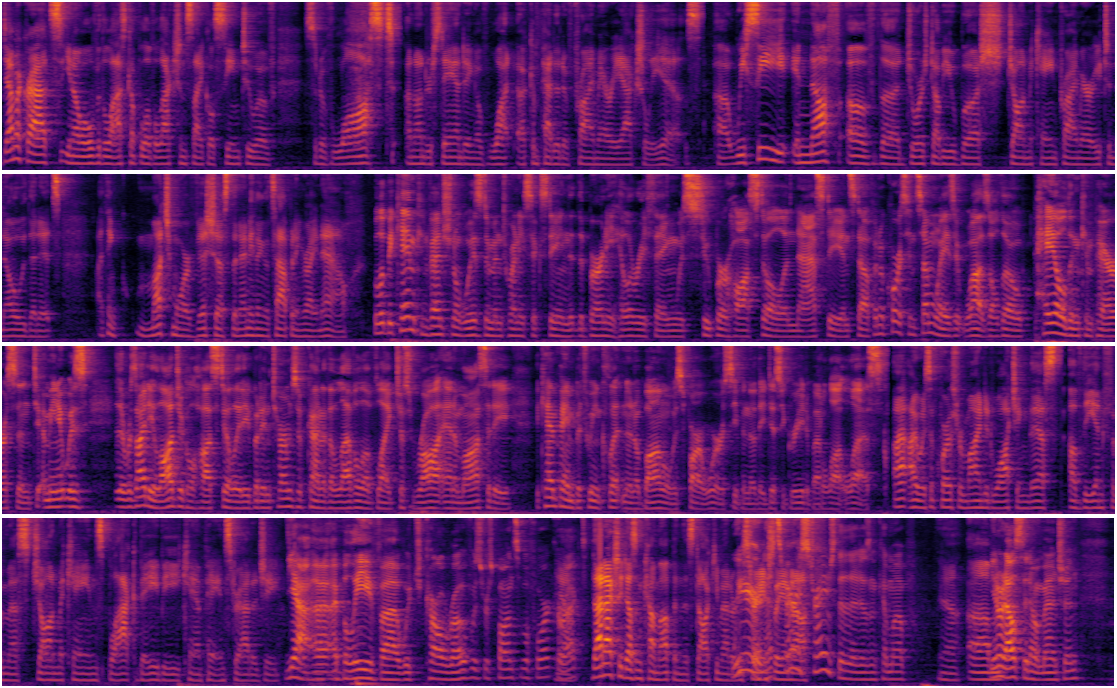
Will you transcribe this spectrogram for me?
Democrats, you know, over the last couple of election cycles seem to have sort of lost an understanding of what a competitive primary actually is. Uh, we see enough of the George W. Bush, John McCain primary to know that it's, I think, much more vicious than anything that's happening right now. Well, it became conventional wisdom in 2016 that the Bernie Hillary thing was super hostile and nasty and stuff. And of course, in some ways it was, although paled in comparison to, I mean, it was, there was ideological hostility, but in terms of kind of the level of like just raw animosity, the campaign between Clinton and Obama was far worse, even though they disagreed about a lot less. I, I was, of course, reminded watching this of the infamous John McCain's Black Baby campaign strategy. Yeah, uh, I believe uh, which Karl Rove was responsible for, correct? That actually doesn't come up in this documentary, Weird. strangely That's very strange that that doesn't come up. Yeah. Um, You know what else they don't mention?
